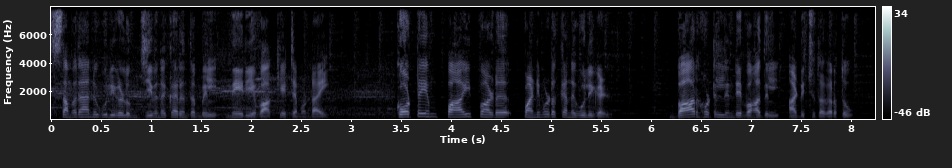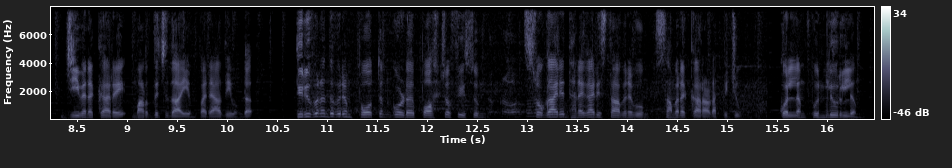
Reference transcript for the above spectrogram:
സമരാനുകൂലികളും ജീവനക്കാരും തമ്മിൽ നേരിയ വാക്കേറ്റമുണ്ടായി. കോട്ടയം പായിപ്പാട് പണിമുടക്കനുകൂലികൾ ബാർ ഹോട്ടലിന്റെ വാതിൽ അടിച്ചു തകർത്തു. ജീവനക്കാരെ മർദ്ദിച്ചതായും പരാതിയുണ്ട്. തിരുവനന്തപുരം പോത്തൻകോട് പോസ്റ്റ് ഓഫീസും സ്വകാര്യ ധനകാര്യ സ്ഥാപനവും സമരക്കാർ അടപ്പിച്ചു. കൊല്ലം പുനലൂരിലും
